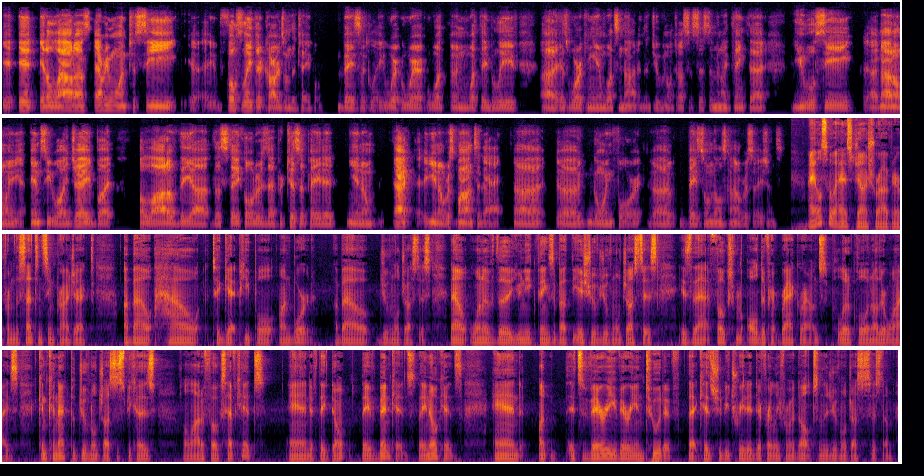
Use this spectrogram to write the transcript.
it, it, allowed us everyone to see uh, folks laid their cards on the table basically where where what and what they believe uh, is working and what's not in the juvenile justice system and i think that you will see uh, not only mcyj but a lot of the uh, the stakeholders that participated, you know, act, you know, respond to that uh, uh, going forward uh, based on those conversations. I also asked Josh Rovner from the Sentencing Project about how to get people on board about juvenile justice. Now, one of the unique things about the issue of juvenile justice is that folks from all different backgrounds, political and otherwise, can connect with juvenile justice because a lot of folks have kids and if they don't they've been kids. They know kids. And uh, it's very very intuitive that kids should be treated differently from adults in the juvenile justice system.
